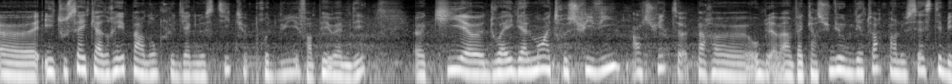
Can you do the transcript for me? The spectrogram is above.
Euh, et tout ça est cadré par donc le diagnostic produit, enfin PEMD, euh, qui euh, doit également être suivi ensuite par, euh, avec un suivi obligatoire par le CSTB,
